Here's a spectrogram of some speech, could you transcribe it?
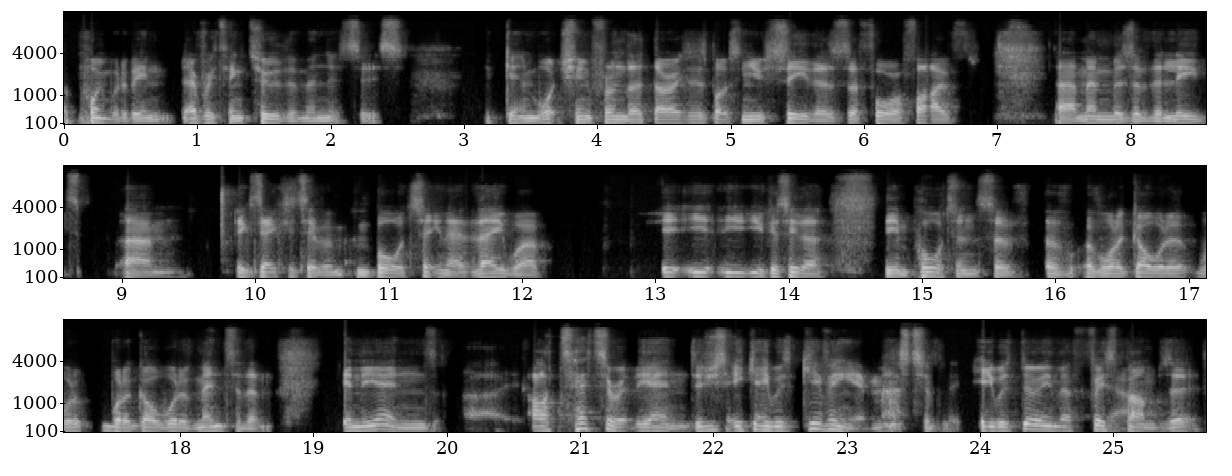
a point would have been everything to them. And it's, it's again watching from the director's box, and you see there's a four or five uh, members of the Leeds um, executive and board sitting there, they were. It, you, you could see the the importance of, of, of what a goal would have, what a goal would have meant to them. In the end, uh, Arteta at the end, did you see he, he, was giving it massively? He was doing the fist yeah. pumps. It,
